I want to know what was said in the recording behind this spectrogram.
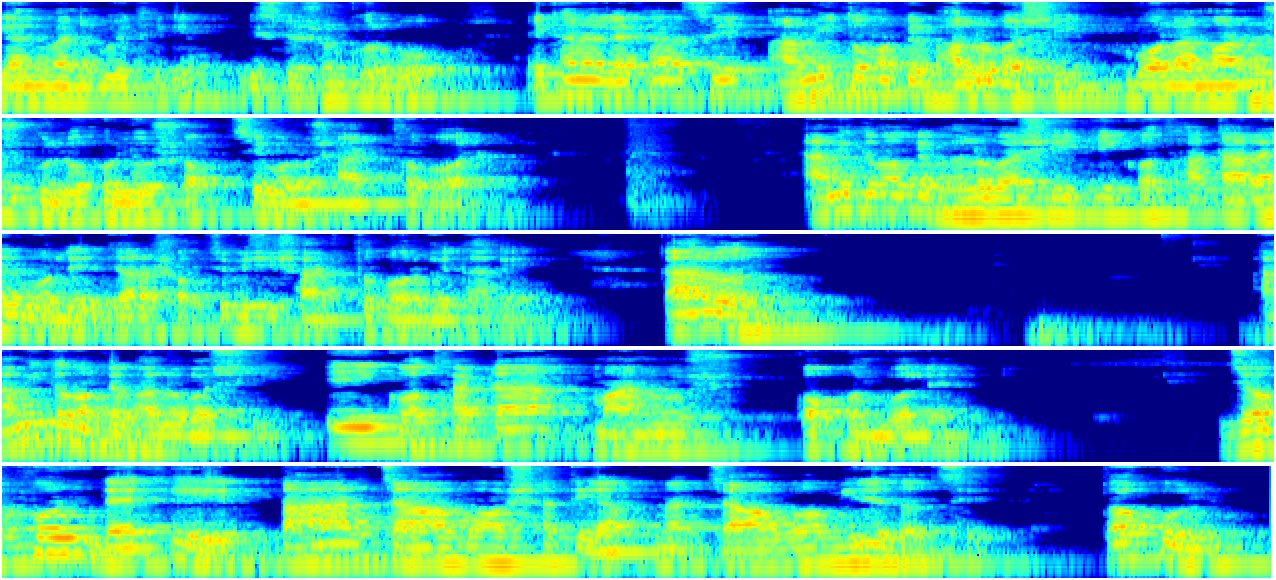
জ্ঞানবাণী বই থেকে বিশ্লেষণ করব। এখানে লেখা আছে, আমি তোমাকে ভালোবাসি, বলা মানুষগুলো হলো সবচেয়ে বড় স্বার্থপর। আমি তোমাকে ভালোবাসি, এই কথা তারাই বলে যারা সবচেয়ে বেশি স্বার্থপর হয়ে থাকে। কারণ আমি তোমাকে ভালোবাসি। এই কথাটা মানুষ কখন বলে? যখন দেখে তার চাওয়া পাওয়ার সাথে আপনার চাওয়া পাওয়া মিলে যাচ্ছে, তখন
